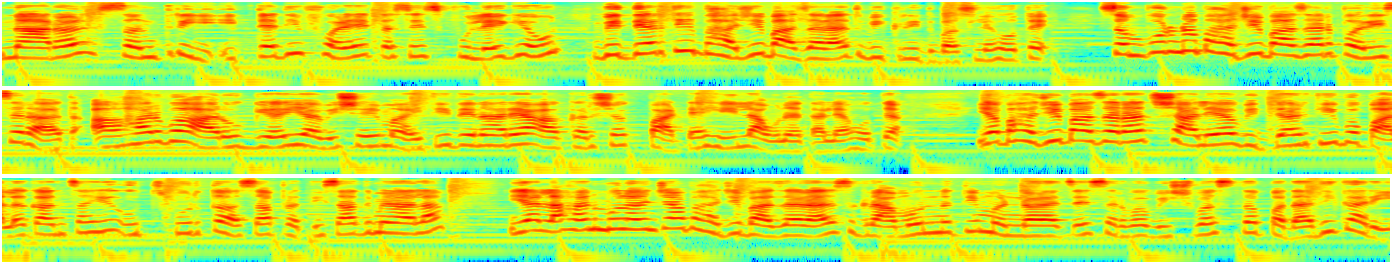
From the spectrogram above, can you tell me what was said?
नारळ संत्री इत्यादी फळे तसेच फुले घेऊन विद्यार्थी भाजी बाजारात विक्रीत बसले होते. संपूर्ण भाजी बाजार परिसरात आहार व आरोग्य याविषयी माहिती देणाऱ्या आकर्षक पाट्याही लावण्यात आल्या होत्या. या भाजी बाजारात शालेय विद्यार्थी व पालकांचाही उत्स्फूर्त असा प्रतिसाद मिळाला. या लहान मुलांच्या भाजी बाजारास ग्रामोन्नती मंडळाचे सर्व विश्वस्त पदाधिकारी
